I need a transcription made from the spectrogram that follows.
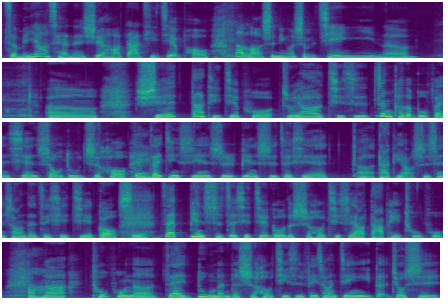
怎么样才能学好大题解剖？那老师您有什么建议呢？呃，学大体解剖主要其实正课的部分先熟读之后，对再进实验室辨识这些。呃，大体老师身上的这些结构是在辨识这些结构的时候，其实要搭配图谱。Uh huh. 那图谱呢，在入门的时候，其实非常建议的就是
